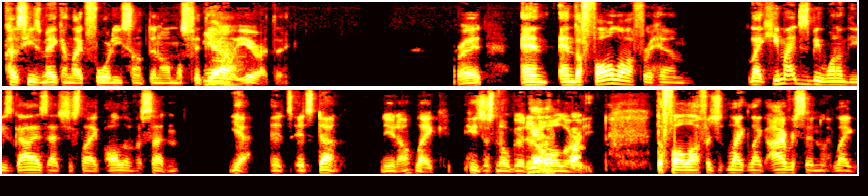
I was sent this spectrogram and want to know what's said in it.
because he's making like forty something, almost fifty Yeah. a year, I think. Right, and and the fall off for him, like he might just be one of these guys that's just like all of a sudden, yeah, it's it's done. You know, like he's just no good Yeah, at all, or the fall off is like like Iverson, like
